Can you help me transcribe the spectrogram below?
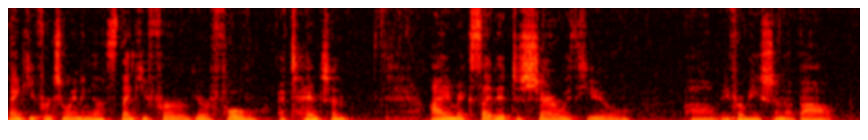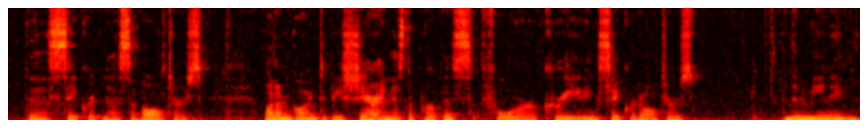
Thank you for joining us. Thank you for your full attention. I am excited to share with you um, information about the sacredness of altars. What I'm going to be sharing is the purpose for creating sacred altars, the meaning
